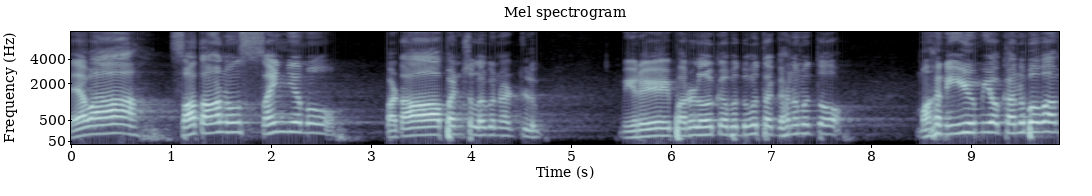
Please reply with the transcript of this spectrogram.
దేవా సాతాను సైన్యము పటాపంచలగునట్లు. మీరే పరలోకపు దూత ఘనముతో మహనీయం యొక్క అనుభవం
